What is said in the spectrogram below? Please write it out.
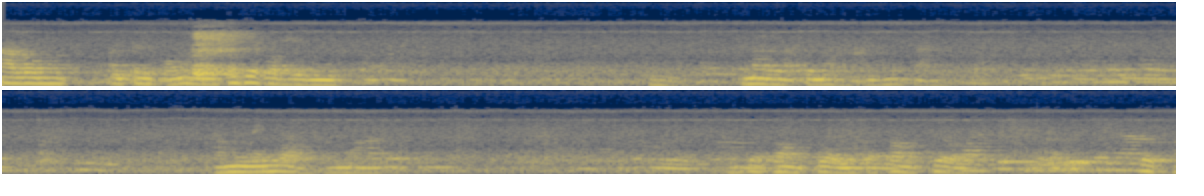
อารมณ์มันเป็นของบุญที่เรียกว่าบุญนั่นแหละเป็นอาหารของใจทำนี้ว่าทำมาจะต้องเชื่อหรือจะต้องเชื่อเพื่อท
